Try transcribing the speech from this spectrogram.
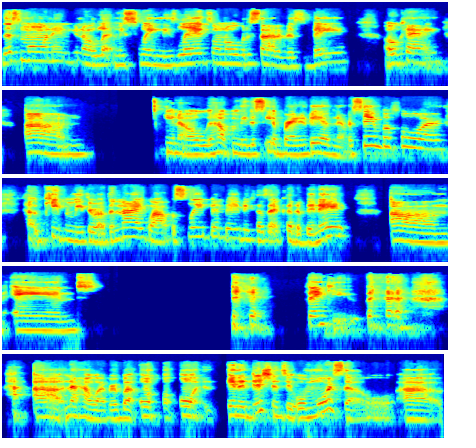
this morning, you know, let me swing these legs on over the side of this bed. Okay. Um, you know, helping me to see a brand new day I've never seen before, keeping me throughout the night while I was sleeping, baby, because that could have been it. Um, and Thank you. uh, not however, but on, on, in addition to, or more so, uh,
